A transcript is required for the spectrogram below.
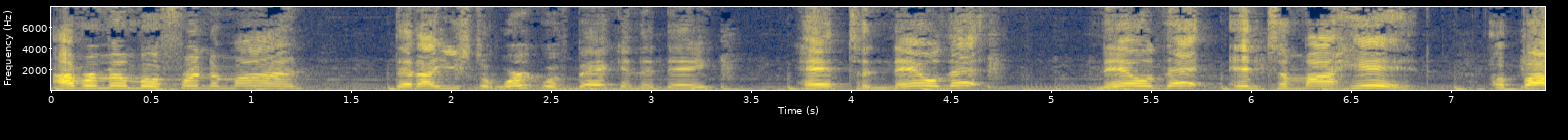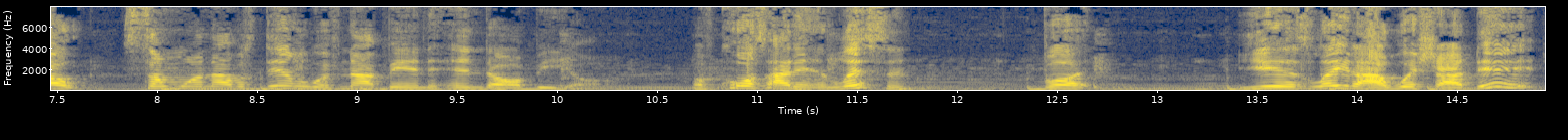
I remember a friend of mine that I used to work with back in the day had to nail that nail that into my head about someone I was dealing with not being the end all be all. Of course I didn't listen, but years later I wish I did.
